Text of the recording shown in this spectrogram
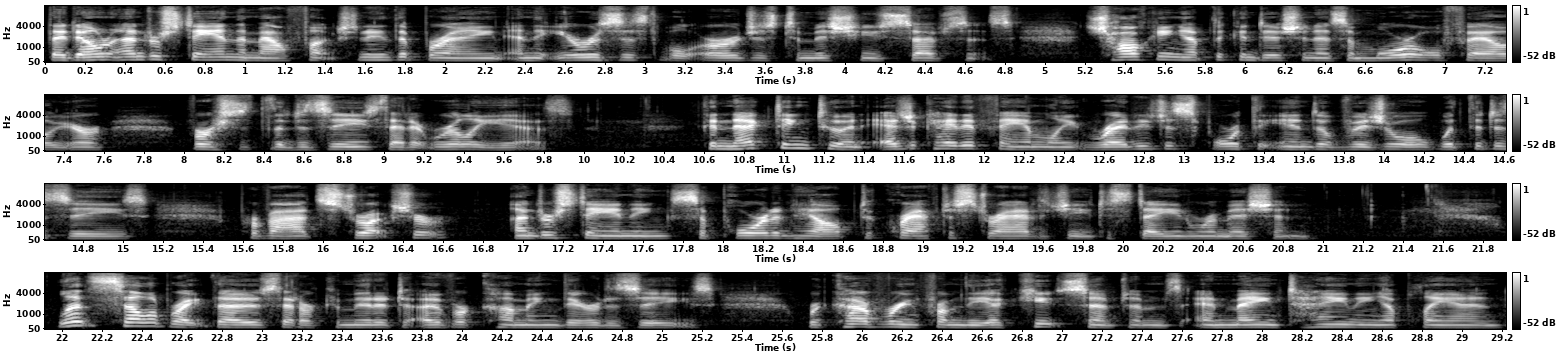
They don't understand the malfunctioning of the brain and the irresistible urges to misuse substance, chalking up the condition as a moral failure versus the disease that it really is. Connecting to an educated family ready to support the individual with the disease provides structure, understanding, support, and help to craft a strategy to stay in remission. Let's celebrate those that are committed to overcoming their disease, recovering from the acute symptoms, and maintaining a plan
